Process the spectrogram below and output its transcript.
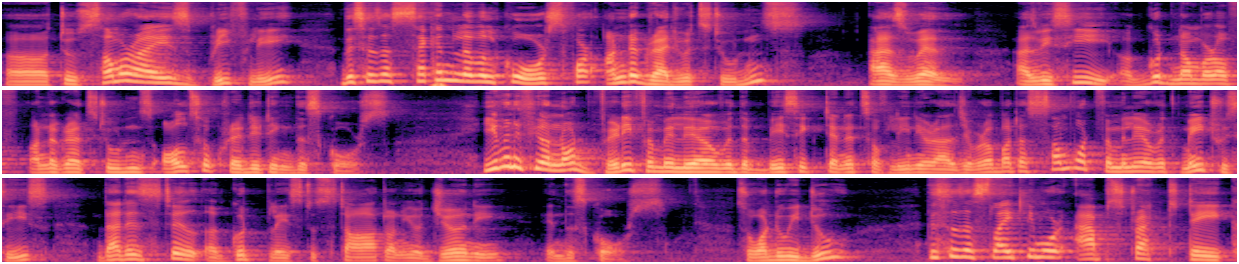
Uh, to summarize briefly, this is a second level course for undergraduate students as well, as we see a good number of undergrad students also crediting this course. Even if you are not very familiar with the basic tenets of linear algebra, but are somewhat familiar with matrices, that is still a good place to start on your journey in this course. So what do we do? This is a slightly more abstract take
